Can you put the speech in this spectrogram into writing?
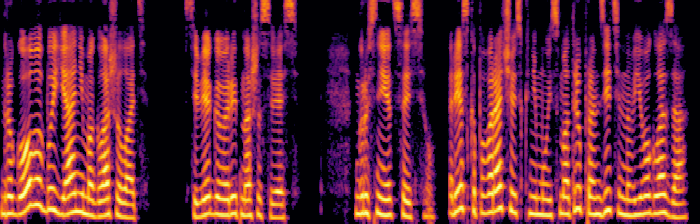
другого бы я не могла желать. В тебе говорит наша связь. Грустнеет Сесил. Резко поворачиваюсь к нему и смотрю пронзительно в его глаза.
